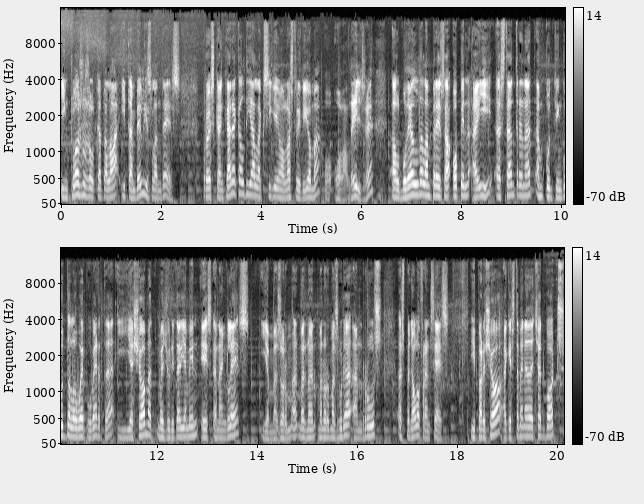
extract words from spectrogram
inclosos el català i també l'islandès. Però és que encara que el diàleg sigui en el nostre idioma, o, o el d'ells, eh, el model de l'empresa OpenAI està entrenat amb contingut de la web oberta i això ma- majoritàriament és en anglès i en mesor, menor mesura en rus, espanyol o francès. I per això aquesta mena de chatbots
